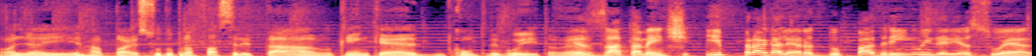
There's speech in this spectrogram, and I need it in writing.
Olha aí, rapaz, tudo para facilitar quem quer contribuir, tá vendo? Exatamente. E pra galera do Padrinho, o endereço é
